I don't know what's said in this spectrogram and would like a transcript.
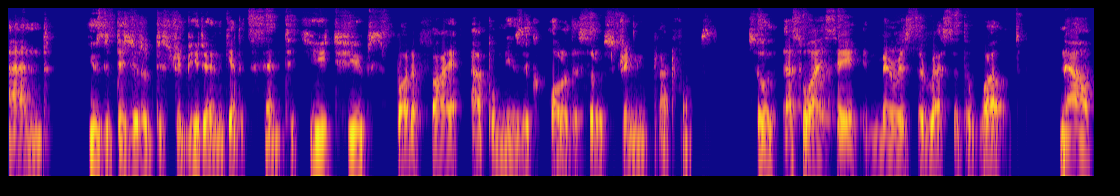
and use a digital distributor and get it sent to YouTube, Spotify, Apple Music, all of the sort of streaming platforms. So that's why I say it mirrors the rest of the world. Now,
